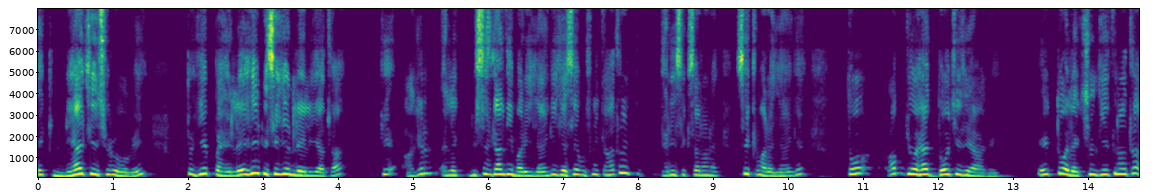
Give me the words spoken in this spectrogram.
एक नया चीज़ शुरू हो गई। तो ये पहले ही डिसीज़न ले लिया था कि अगर मिसेस गांधी मारी जाएँगी जैसे उसने कहा था ना गरी ने सिख मारे जाएँगे तो अब जो है दो चीज़ें आ गई। एक तो इलेक्शन जीतना था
